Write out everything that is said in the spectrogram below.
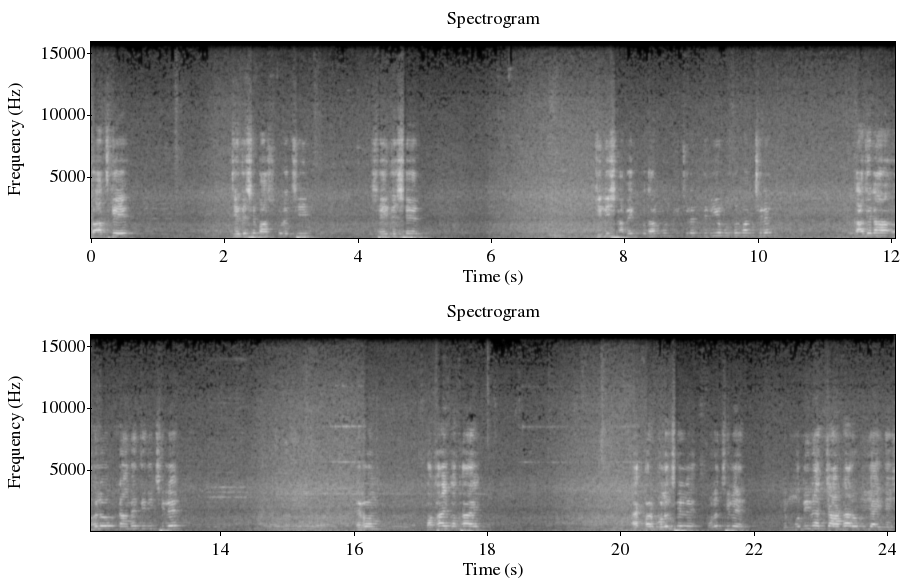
তো আজকে যে দেশে বাস করেছি, সেই দেশের যিনি সাবেক প্রধানমন্ত্রী ছিলেন, তিনিও মুসলমান ছিলেন। কাজে না হলেও নামে তিনি ছিলেন। এবং কথায় কথায় একবার বলেছিলেন বলেছিলেন যে মদিনার চার্টার অনুযায়ী দেশ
